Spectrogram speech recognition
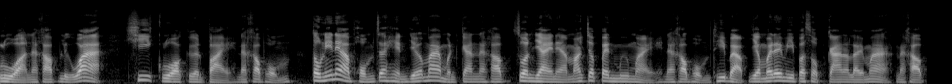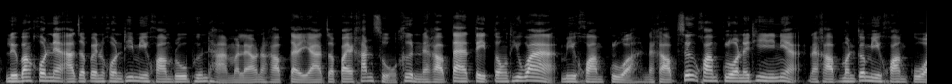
กลัวนะครับหรือว่าขี้กลัวเกินไปนะครับผม ตรงนี้เนี่ยผมจะเห็นเยอะมากเหมือนกันนะครับ ส่วนใหญ่เนี่ยมักจะเป็นมือใหม่นะครับผมที่แบบยังไม่ได้มีประสบการณ์อะไรมากนะครับหรือบางคนเนี่ยอาจจะเป็นคนที่มีความรู้พื้นฐานมาแล้วนะครับแต่อยากจะไปขั้นสูงขึ้นนะครับแต่ติดตรงที่ว่ามีความกลัวนะครับซึ่งความกลัวในที่นี้เนี่ยนะครับมันก็มีความกลัว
